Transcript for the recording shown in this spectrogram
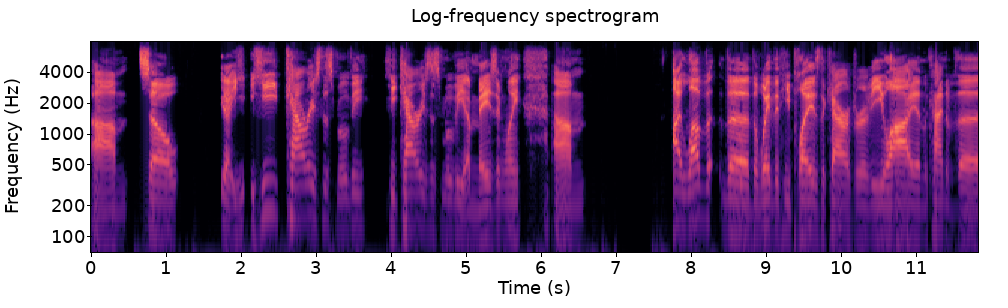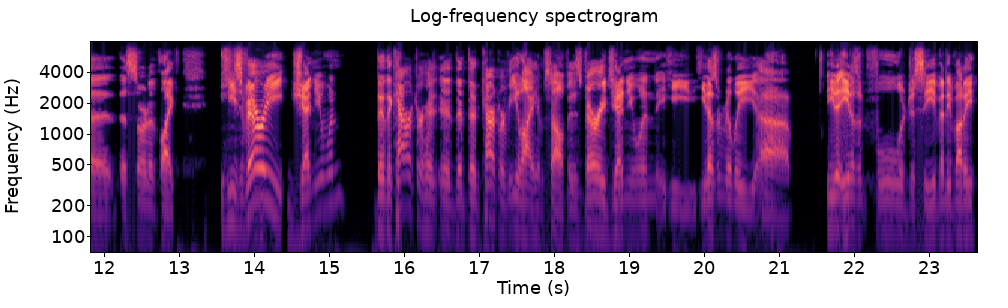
Um, so, you know, he, he carries this movie he carries this movie amazingly. Um, I love the the way that he plays the character of Eli and the kind of the the sort of like he's very genuine. The the character the, the character of Eli himself is very genuine. He he doesn't really uh, he, he doesn't fool or deceive anybody,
